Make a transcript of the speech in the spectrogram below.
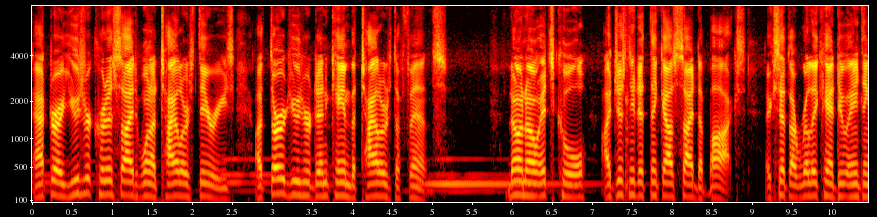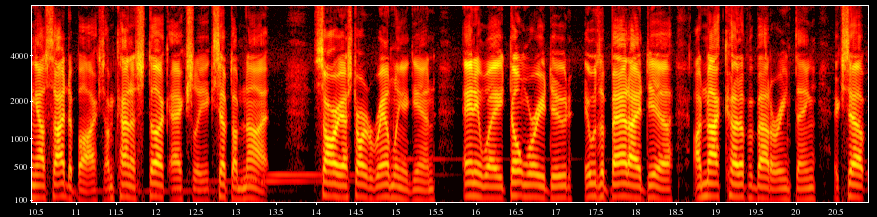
After a user criticized one of Tyler's theories, a third user then came to Tyler's defense. No no, it's cool. I just need to think outside the box. Except I really can't do anything outside the box. I'm kinda stuck, actually, except I'm not. Sorry I started rambling again. Anyway, don't worry dude, it was a bad idea. I'm not cut up about it or anything, except…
